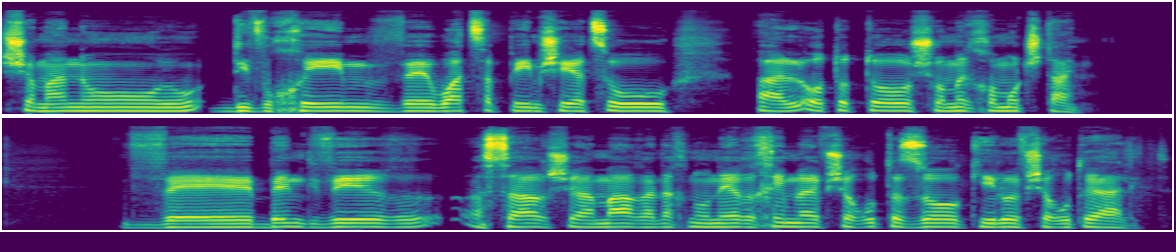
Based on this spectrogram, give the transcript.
שמענו דיווחים ווואטסאפים שיצאו על אוטוטו שומר חומות 2. ובן גביר, השר שאמר, אנחנו נערכים לאפשרות הזו כאילו אפשרות ריאלית.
